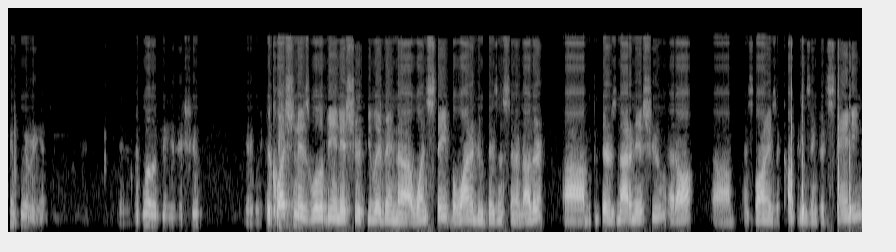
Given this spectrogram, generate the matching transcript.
think we already answered. Will it be an issue? The question is, will it be an issue if you live in uh, one state but want to do business in another? Um, there's not an issue at all, um, as long as the company's in good standing.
